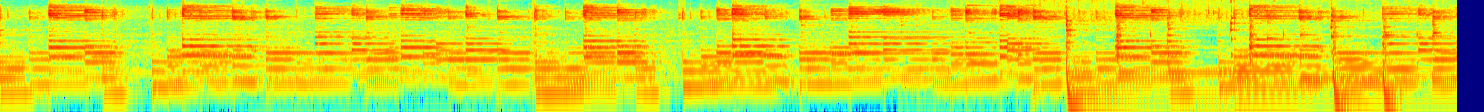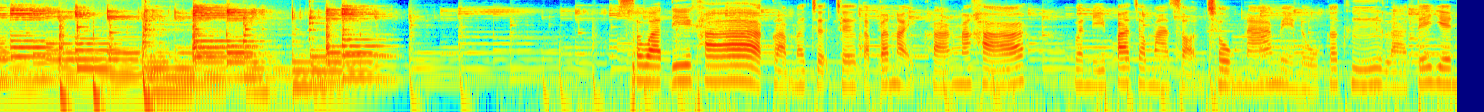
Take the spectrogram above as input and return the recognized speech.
สวัสดีค่ะ กลับมาเจอเจอกับป้าหน่อยครั้งนะคะ วันนี้ป้าจะมาสอนชงนะเมนูก็คือลาเต้เย็น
